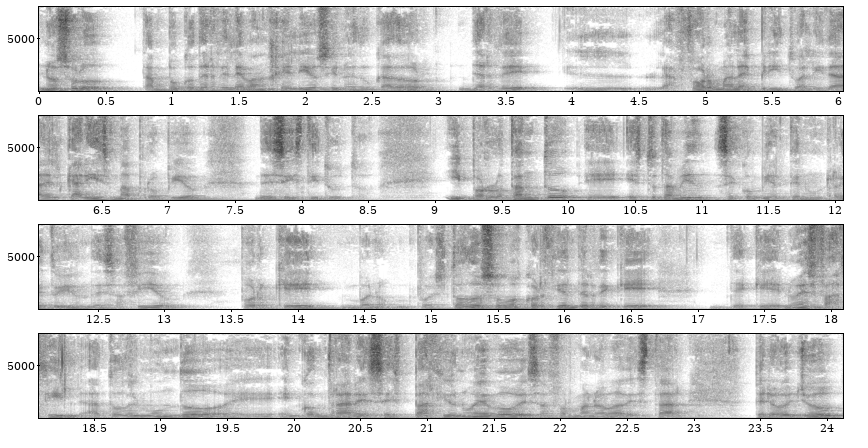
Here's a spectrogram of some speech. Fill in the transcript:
no solo tampoco desde el Evangelio, sino educador desde la forma, la espiritualidad, el carisma propio de ese instituto. Y por lo tanto, eh, esto también se convierte en un reto y un desafío, porque, bueno, pues todos somos conscientes de que, de que no es fácil a todo el mundo eh, encontrar ese espacio nuevo, esa forma nueva de estar. Pero yo,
